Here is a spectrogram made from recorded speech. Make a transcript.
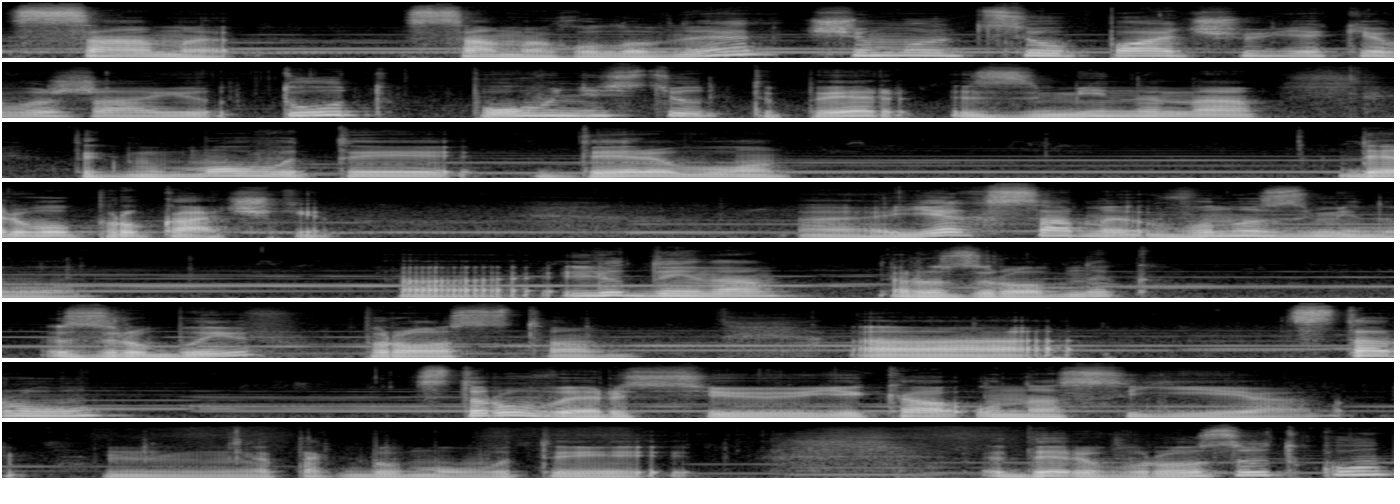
саме, саме головне, чому цього патчу, як я вважаю, тут повністю тепер змінена, так би мовити, дерево, дерево прокачки. Е, Як саме воно змінило? Е, Людина, розробник, зробив просто а, стару, стару версію, яка у нас є, так би мовити, дерево розвитку,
